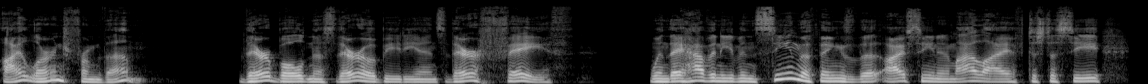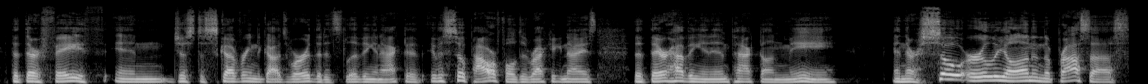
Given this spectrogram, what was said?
I learned from them their boldness, their obedience, their faith when they haven't even seen the things that I've seen in my life, just to see that their faith in just discovering the God's word, that it's living and active, it was so powerful to recognize that they're having an impact on me and they're so early on in the process.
